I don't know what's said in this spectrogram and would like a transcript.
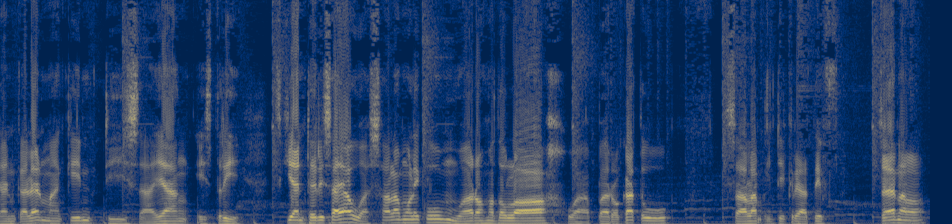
dan kalian makin disayang istri. Sekian dari saya. Wassalamualaikum warahmatullahi wabarakatuh. Salam ide kreatif channel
